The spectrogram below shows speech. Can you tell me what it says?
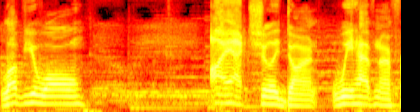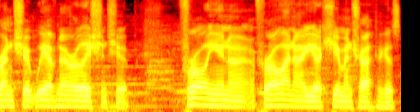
Love you all. I actually don't. We have no friendship. We have no relationship. For all you know, for all I know, you're human traffickers.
